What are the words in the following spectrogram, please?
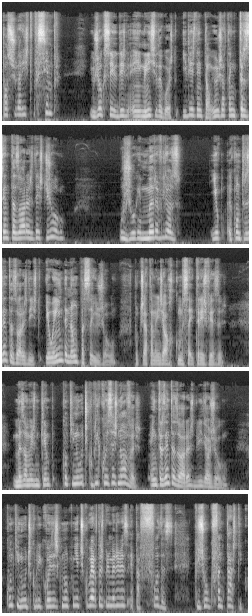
posso jogar isto para sempre. E o jogo saiu desde, no início de agosto e desde então eu já tenho 300 horas deste jogo. O jogo é maravilhoso. E eu, com 300 horas disto, eu ainda não passei o jogo, porque já também já o recomecei três vezes, mas ao mesmo tempo continuo a descobrir coisas novas. Em 300 horas de videojogo, continuo a descobrir coisas que não tinha descoberto das primeiras vezes. Epá, foda-se. Que jogo fantástico.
